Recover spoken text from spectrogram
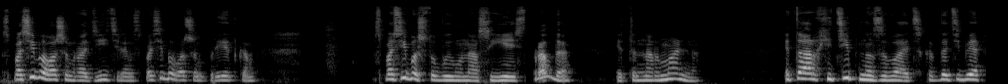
Спасибо вашим родителям, спасибо вашим предкам. Спасибо, что вы у нас есть. Правда? Это нормально. Это архетип называется. Когда тебе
